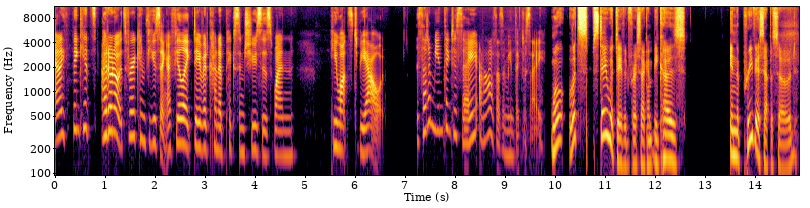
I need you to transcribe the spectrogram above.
And I think it's, I don't know, it's very confusing. I feel like David kind of picks and chooses when he wants to be out. Is that a mean thing to say? I don't know if that's a mean thing to say. Well, let's stay with David for a second because in the previous episode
